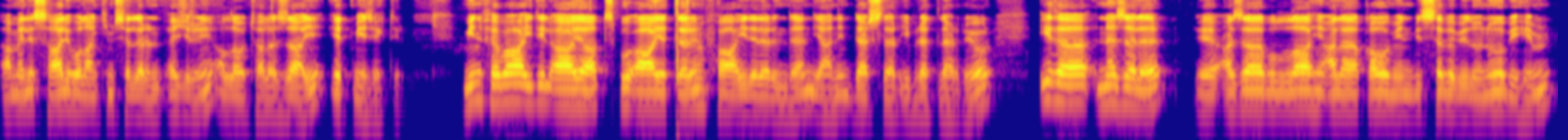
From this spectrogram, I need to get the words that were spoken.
Ameli salih olan kimselerin ecrini Allahu Teala zayi etmeyecektir. Min fevaidil ayat bu ayetlerin faidelerinden yani dersler, ibretler diyor. İza nezele e, azabullahi ala kavmin bis sebebi zunubihim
